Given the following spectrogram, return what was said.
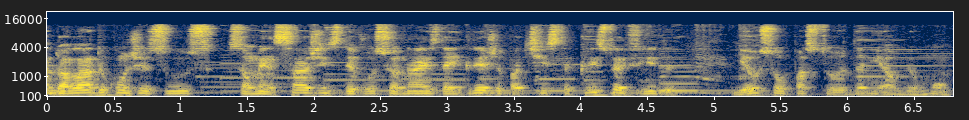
Lado a Lado com Jesus são mensagens devocionais da Igreja Batista Cristo é Vida e eu sou o pastor Daniel Belmont.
